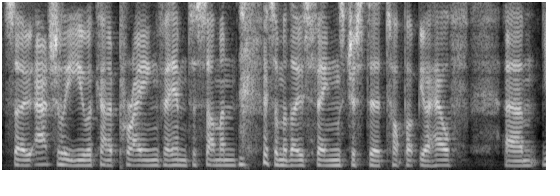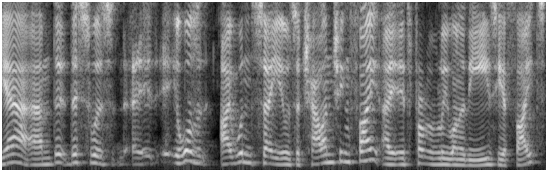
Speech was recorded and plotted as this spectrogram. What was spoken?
So actually, you were kind of praying for him to summon some of those things just to top up your health. Um, yeah, um, th- this was it, it was. I wouldn't say it was a challenging fight. I, it's probably one of the easier fights,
